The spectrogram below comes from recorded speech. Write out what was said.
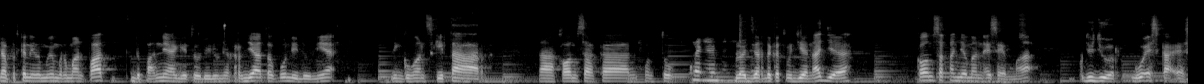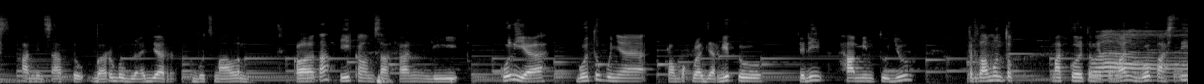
dapatkan ilmu yang bermanfaat ke depannya gitu di dunia kerja ataupun di dunia lingkungan sekitar. Nah, kalau misalkan untuk belajar dekat ujian aja, kalau misalkan zaman SMA, jujur gue SKS Hamin satu. Baru gue belajar kebut semalam. Kalau tapi kalau misalkan di kuliah gue tuh punya kelompok belajar gitu. Jadi Hamin tujuh terutama untuk matkul hitung-hitungan gue pasti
